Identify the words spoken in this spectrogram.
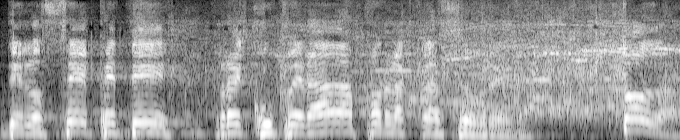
de los CPT recuperadas por la clase obrera. Todas.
